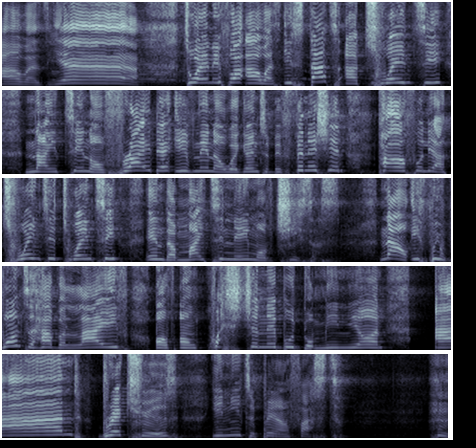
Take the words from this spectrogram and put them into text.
hours. Yeah. 24 hours. It starts at 2019 on Friday evening, and we're going to be finishing powerfully at 2020 in the mighty name of Jesus. Now, if we want to have a life of unquestionable dominion and breakthroughs, you need to pray and fast. Hmm.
